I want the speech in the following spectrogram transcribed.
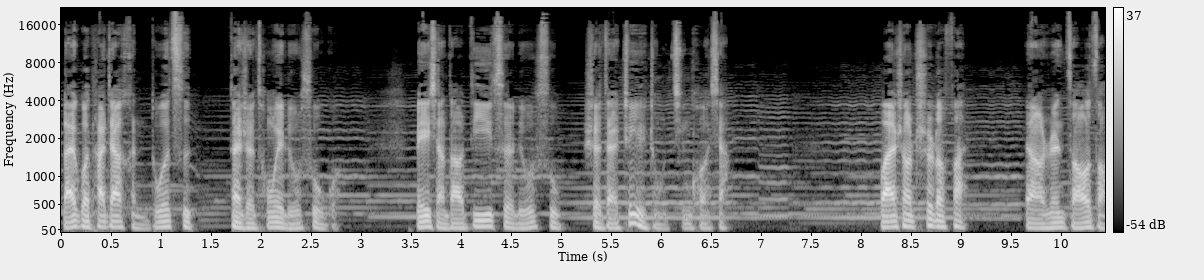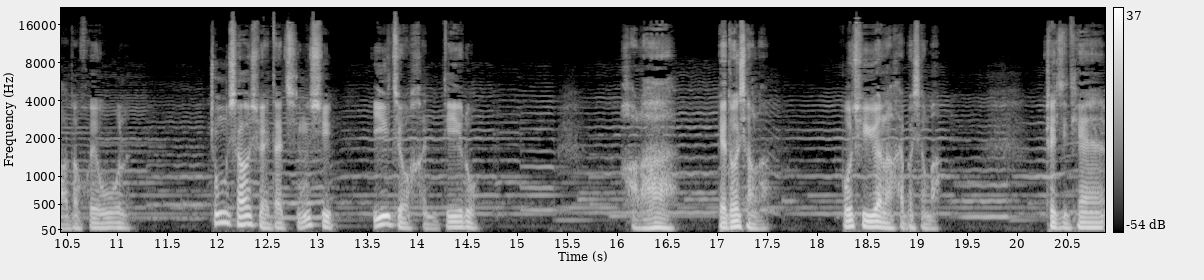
来过他家很多次，但是从未留宿过。没想到第一次留宿是在这种情况下。晚上吃了饭，两人早早的回屋了。钟小雪的情绪依旧很低落。好了，别多想了，不去医院了还不行吗？这几天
